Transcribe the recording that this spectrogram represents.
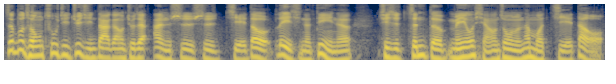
这部从初级剧情大纲就在暗示是劫道类型的电影呢，其实真的没有想象中的那么劫道哦。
